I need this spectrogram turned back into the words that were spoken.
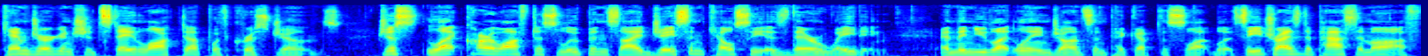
Cam Jurgens should stay locked up with Chris Jones. Just let Karlaftis loop inside. Jason Kelce is there waiting. And then you let Lane Johnson pick up the slot blitz. See, he tries to pass him off.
